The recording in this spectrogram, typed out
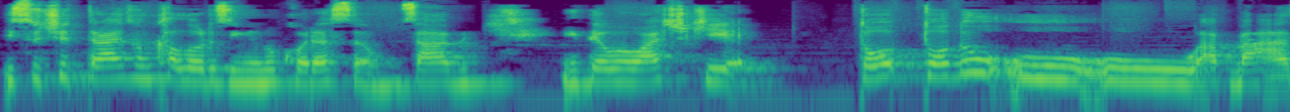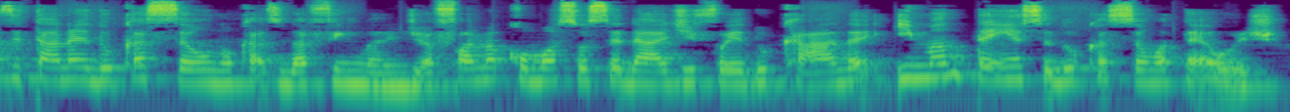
isso te traz um calorzinho no coração, sabe? Então, eu acho que to, todo o, o, a base está na educação, no caso da Finlândia, a forma como a sociedade foi educada e mantém essa educação até hoje.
